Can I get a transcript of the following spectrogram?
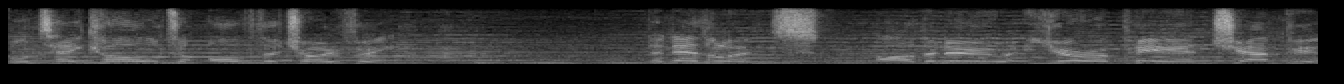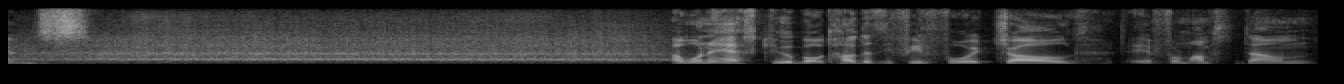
will take hold of the trophy. The Netherlands are the new European champions. I want to ask you about how does it feel for a child uh, from Amsterdam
